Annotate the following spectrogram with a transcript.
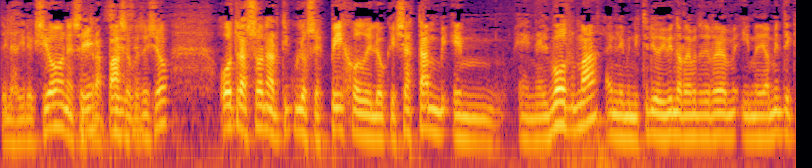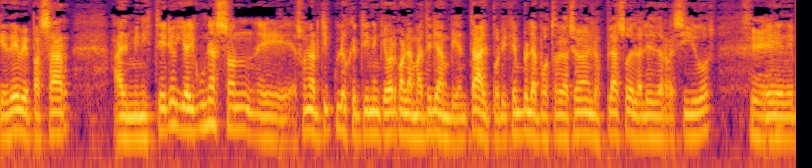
de las direcciones, el traspaso, qué sé yo. Otras son artículos espejo de lo que ya están en, en el BODMA, en el Ministerio de Vivienda y Medio Ambiente, que debe pasar al Ministerio, y algunas son, eh, son artículos que tienen que ver con la materia ambiental, por ejemplo, la postergación en los plazos de la ley de residuos eh,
